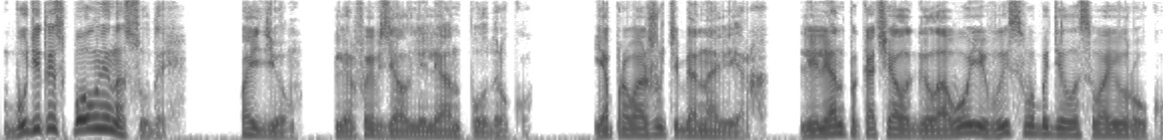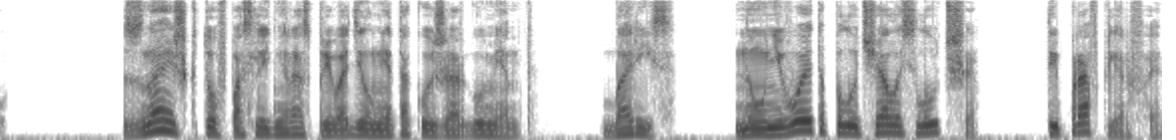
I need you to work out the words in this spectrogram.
«Будет исполнено, сударь. Пойдем». Клерфе взял Лилиан под руку. «Я провожу тебя наверх». Лилиан покачала головой и высвободила свою руку. «Знаешь, кто в последний раз приводил мне такой же аргумент? Борис. Но у него это получалось лучше. Ты прав, Клерфе.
